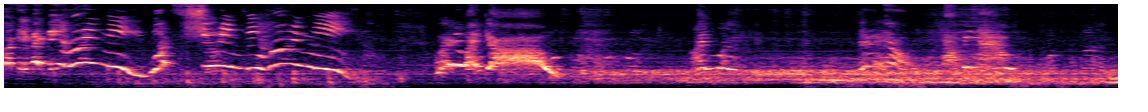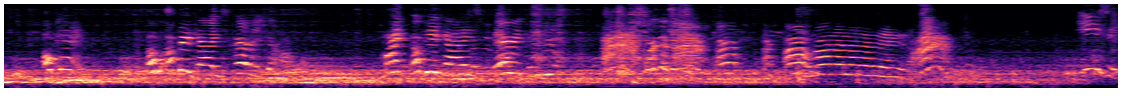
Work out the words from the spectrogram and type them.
one's even behind me! What's shooting behind me? Where do I go? I'm like, damn, happy now? Okay. Oh, okay, guys, there we go. My, okay, guys, very good. Ah, the, ah, ah, ah, no, no, no, no, no, no, ah. Easy.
